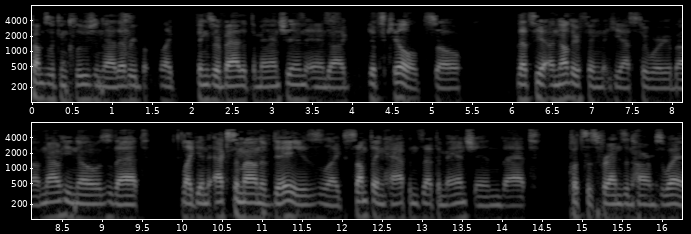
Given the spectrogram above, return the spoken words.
comes to the conclusion that every like things are bad at the mansion and uh, gets killed. So that's yet another thing that he has to worry about. Now he knows that like in X amount of days, like something happens at the mansion that puts his friends in harm's way.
